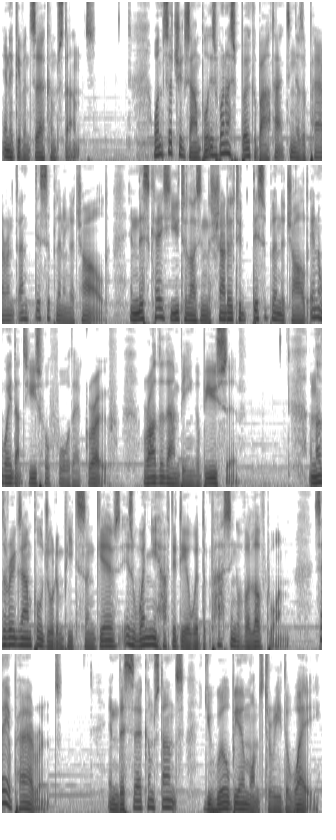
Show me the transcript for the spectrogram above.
in a given circumstance. One such example is when I spoke about acting as a parent and disciplining a child, in this case utilising the shadow to discipline the child in a way that's useful for their growth, rather than being abusive. Another example Jordan Peterson gives is when you have to deal with the passing of a loved one, say a parent. In this circumstance, you will be a monster either way,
